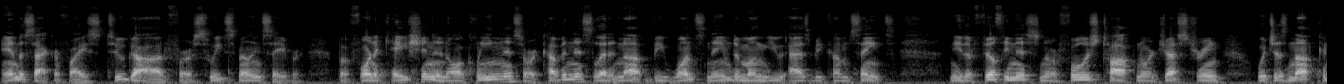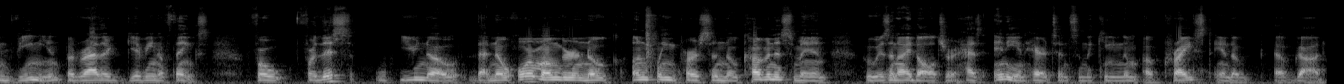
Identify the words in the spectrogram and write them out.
and a sacrifice to God for a sweet smelling savor. But fornication and all cleanness or covetousness, let it not be once named among you as become saints. Neither filthiness, nor foolish talk, nor gesturing, which is not convenient, but rather giving of thanks. For for this you know that no whoremonger, no unclean person, no covetous man who is an idolater has any inheritance in the kingdom of Christ and of, of God.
